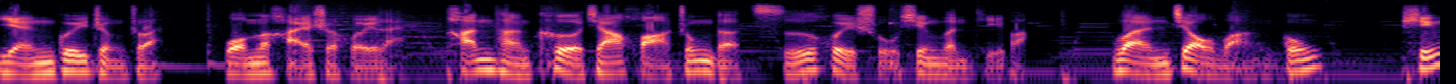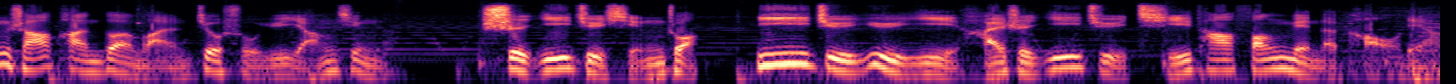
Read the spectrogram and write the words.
言归正传，我们还是回来谈谈客家话中的词汇属性问题吧。碗叫碗公，凭啥判断碗就属于阳性呢？是依据形状、依据寓意，还是依据其他方面的考量？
